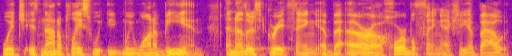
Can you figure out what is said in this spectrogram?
Which is not a place we, we want to be in. Another great thing about, or a horrible thing actually, about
